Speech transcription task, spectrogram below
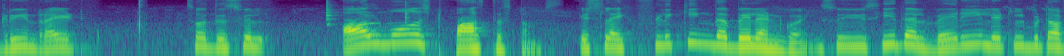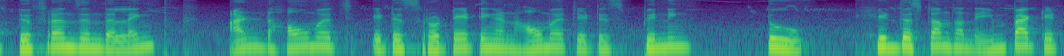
green right? So this will almost pass the stumps. It's like flicking the bill and going. So you see the very little bit of difference in the length and how much it is rotating and how much it is spinning to hit the stumps and the impact it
